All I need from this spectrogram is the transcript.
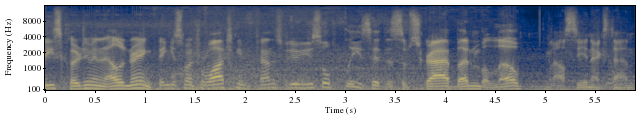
Beast Clergyman and Elden Ring. Thank you so much for watching. If you found this video useful, please hit the subscribe button below, and I'll see you next time.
